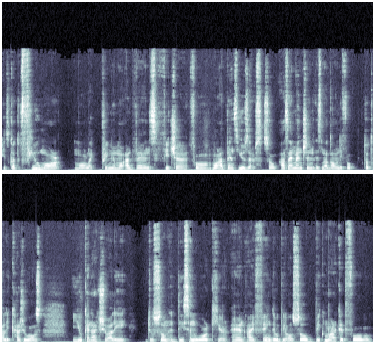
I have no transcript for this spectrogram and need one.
It's got a few more more like premium more advanced feature for more advanced users. So as i mentioned it's not only for totally casuals you can actually do some decent work here. And I think there will be also big market for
